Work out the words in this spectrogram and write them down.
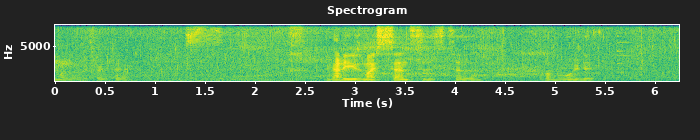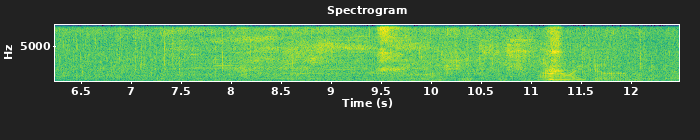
Oh my god, it's right there. Gotta use my senses to avoid it. I don't know where to go. I don't know where to go.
